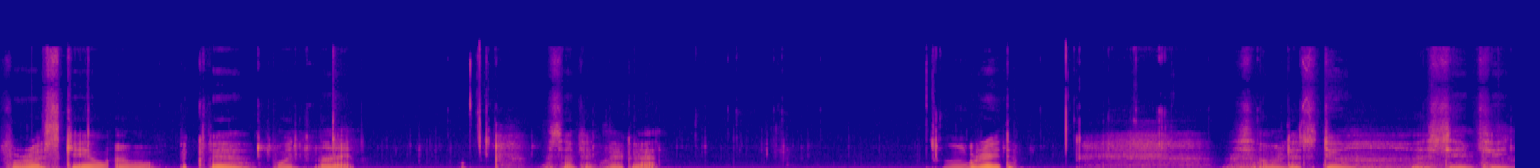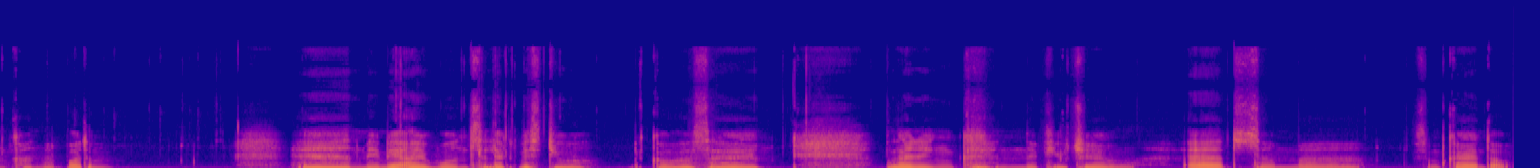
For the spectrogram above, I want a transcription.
for a scale I will pick the 0.9 something like that. Great so let's do the same thing on the bottom. And maybe I won't select this two because I'm planning in the future add some uh, some kind of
